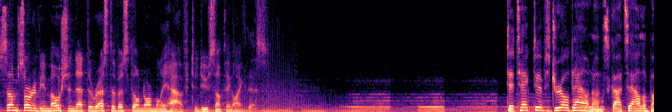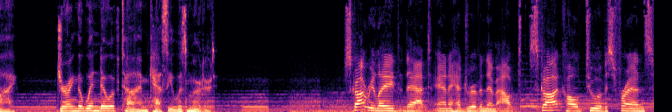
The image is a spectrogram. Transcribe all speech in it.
some sort of emotion that the rest of us don't normally have to do something like this. Detectives drill down on Scott's alibi. During the window of time Cassie was murdered. Scott relayed that Anna had driven them out. Scott called two of his friends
